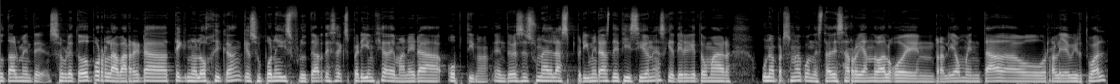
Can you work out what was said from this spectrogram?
Totalmente, sobre todo por la barrera tecnológica que supone disfrutar de esa experiencia de manera óptima. Entonces es una de las primeras decisiones que tiene que tomar una persona cuando está desarrollando algo en realidad aumentada o realidad virtual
